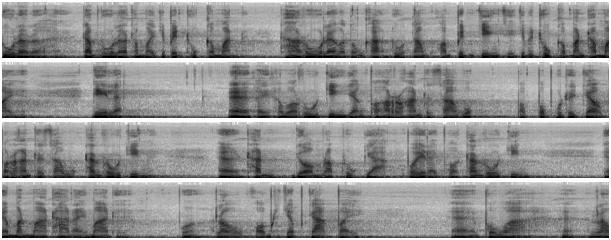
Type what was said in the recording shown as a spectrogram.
รู้แล้วเหรอจำรู้แล้วทำไมจะเป็นทุกข์กับมัน ถ้ารู้แล้วก็ต้องรู้ตามความเป็นจริงสิจะไปทุกข์กับมันทำไม นี่แหละใครคำว่ารู้จริงอย่างพระอรหันตสาวกพระพุทธเจ้า พระอรหันตสาวกท่านรู้จริงท่านยอมรับทุกอย่างเพราะอะไรเพราะท่านรู้จริงมันมาท่าไหนมาเถอะ เราพร้อมที่จะจากไปเเพราะว่าเรา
